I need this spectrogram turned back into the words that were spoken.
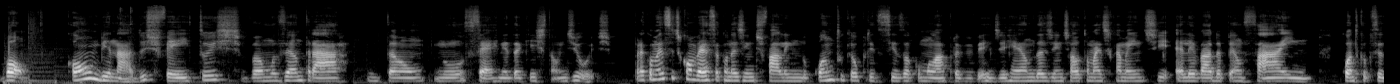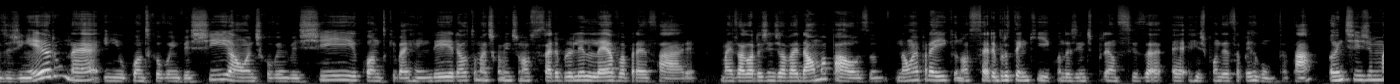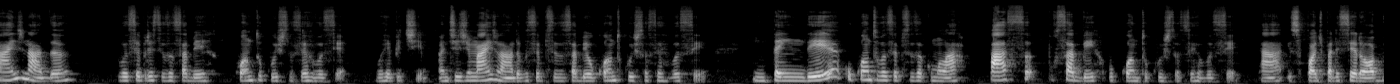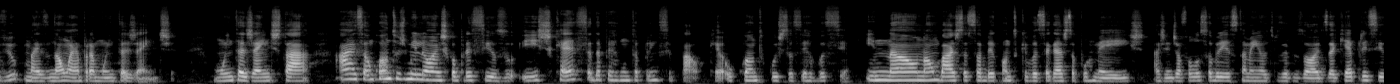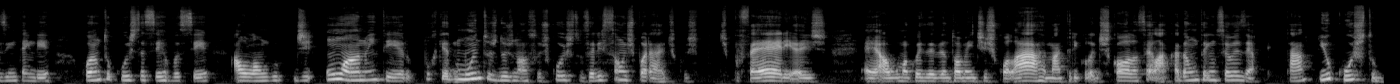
Bom, Combinados feitos, vamos entrar então no cerne da questão de hoje. Para começo de conversa, quando a gente fala em do quanto que eu preciso acumular para viver de renda, a gente automaticamente é levado a pensar em quanto que eu preciso de dinheiro, né? E o quanto que eu vou investir, aonde que eu vou investir, quanto que vai render. Automaticamente o nosso cérebro ele leva para essa área. Mas agora a gente já vai dar uma pausa. Não é para aí que o nosso cérebro tem que ir quando a gente precisa é, responder essa pergunta, tá? Antes de mais nada, você precisa saber quanto custa ser você. Vou repetir. Antes de mais nada, você precisa saber o quanto custa ser você. Entender o quanto você precisa acumular passa por saber o quanto custa ser você, tá? Isso pode parecer óbvio, mas não é para muita gente. Muita gente está, ah, são quantos milhões que eu preciso? E esquece da pergunta principal, que é o quanto custa ser você. E não, não basta saber quanto que você gasta por mês. A gente já falou sobre isso também em outros episódios. Aqui é preciso entender quanto custa ser você ao longo de um ano inteiro. Porque muitos dos nossos custos, eles são esporádicos. Tipo férias, é, alguma coisa eventualmente escolar, matrícula de escola, sei lá. Cada um tem o seu exemplo, tá? E o custo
